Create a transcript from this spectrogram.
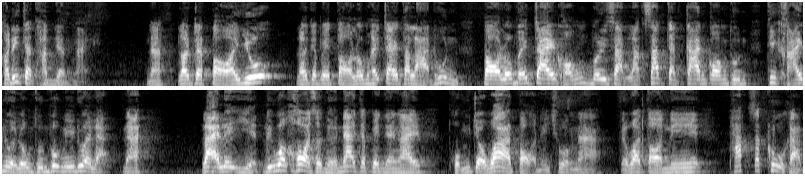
คราวนี้จะทำยังไงนะเราจะต่ออายุเราจะไปต่อลมหายใจตลาดหุ้น ต่อลมหายใจของบริษัทหลักทรัพย์จัดการกองทุนที่ขายหน่วยลงทุนพวกนี้ด้วยแหละนะรายละเอียดหรือว่าข้อเสนอแน่าจะเป็นยังไง ผมจะว่าต่อในช่วงหน้า แต่ว่าตอนนี้ พักสักครู่ครับ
